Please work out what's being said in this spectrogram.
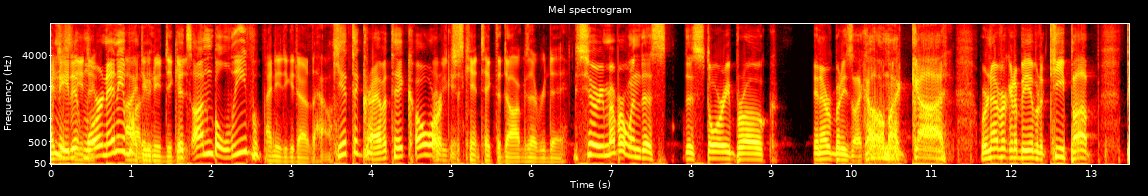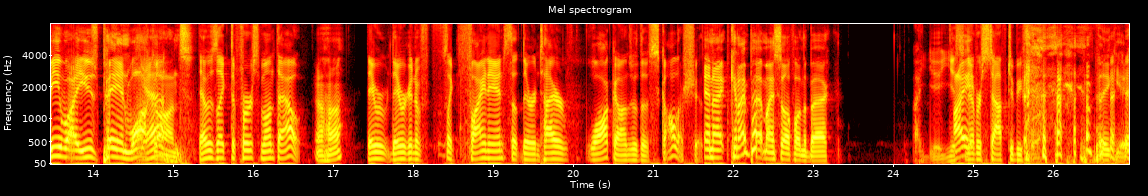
I need it need more to- than anybody. I do need to get It's unbelievable. I need to get out of the house. Get to Gravitate you Co-working. just can't take the dogs every day. So remember when this this story broke and everybody's like, "Oh my God, we're never going to be able to keep up." BYU's paying walk-ons. that was like the first month out. Uh huh. They were they were gonna f- like finance th- their entire walk-ons with a scholarship. And I can I pat myself on the back? You you I- never stopped to before. Thank you.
